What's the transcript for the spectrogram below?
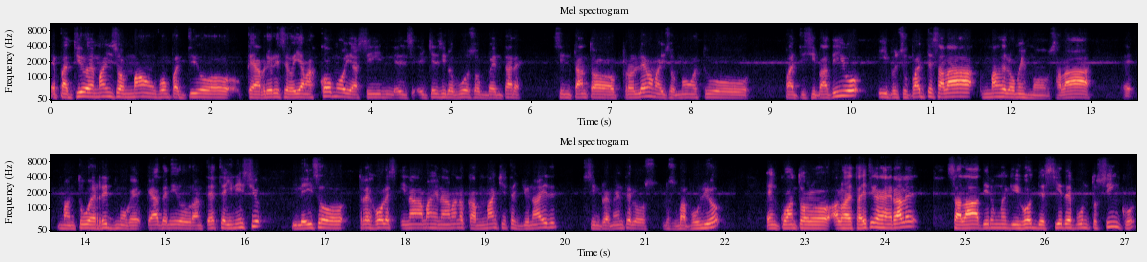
El partido de Mason Mount fue un partido que a priori se veía más cómodo y así el Chelsea lo pudo solventar sin tantos problemas. Mason Mount estuvo participativo y por su parte Salah más de lo mismo. Salah eh, mantuvo el ritmo que, que, ha tenido durante este inicio y le hizo tres goles y nada más y nada menos que a Manchester United. Simplemente los, los vapuleó. En cuanto a, las estadísticas generales, Salah tiene un XG de 7.5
